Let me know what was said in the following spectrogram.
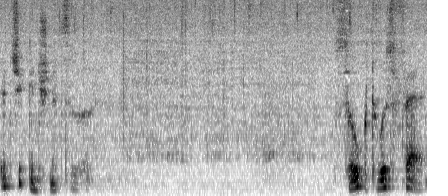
A chicken schnitzel. Soaked with fat.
